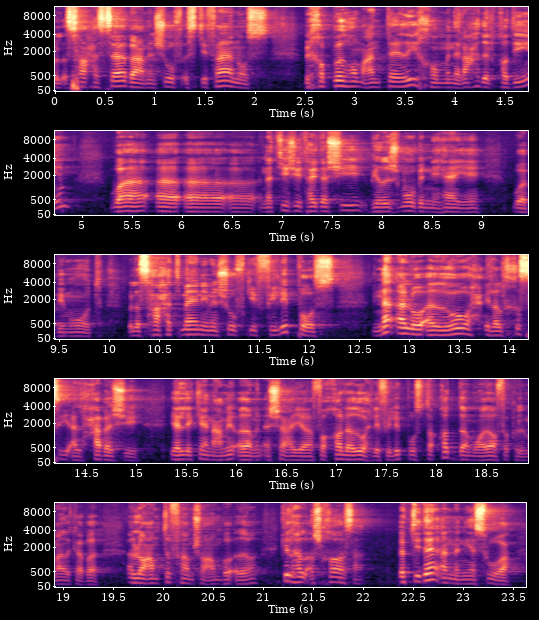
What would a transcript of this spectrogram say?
بالإصحاح السابع بنشوف إستيفانوس بخبرهم عن تاريخهم من العهد القديم ونتيجة هيدا الشيء بيرجموه بالنهاية وبيموت. بالإصحاح 8 بنشوف كيف فيليبوس نقلوا الروح إلى الخصي الحبشي يلي كان عم يقرأ من اشعيا فقال روح لفيليبوس تقدم ورافق المركبة. قال له عم تفهم شو عم بقرأ؟ كل هالأشخاص ابتداء من يسوع.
